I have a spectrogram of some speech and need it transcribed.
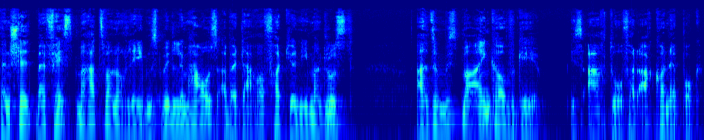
Dann stellt man fest, man hat zwar noch Lebensmittel im Haus, aber darauf hat ja niemand Lust. Also müsst man einkaufen gehen. Ist ach doof, hat auch keiner Bock.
